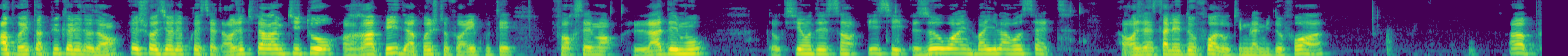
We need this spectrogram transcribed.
Après, tu n'as plus qu'à aller dedans et choisir les presets. Alors, je vais te faire un petit tour rapide après, je te ferai écouter forcément la démo donc si on descend ici, The Wine by la recette. Alors j'ai installé deux fois, donc il me l'a mis deux fois. Hein. Hop.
